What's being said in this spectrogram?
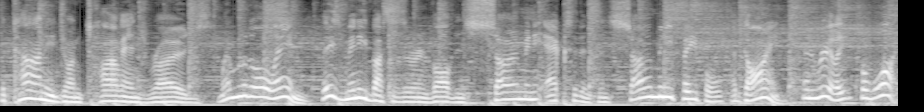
The carnage on Thailand's roads. When will it all end? These minibuses are involved in so many accidents and so many people are dying. And really, for what?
